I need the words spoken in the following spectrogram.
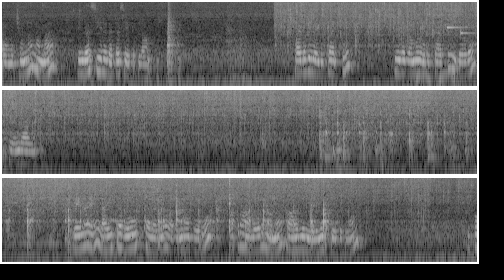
ஆரம்பித்தோன்னா நம்ம இந்த சீரகத்தை சேர்த்துக்கலாம். கடுகு வெடிச்சாச்சு சீரகமும் வெடிச்சாச்சு இதோட வெங்காயம். வெங்காயம் லைட்டாக ரோஸ் கலரில் வரணும் போதும். அப்புறம் அதோட நம்ம காய்கறிகளையும் சேர்த்துக்கலாம். இப்போ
